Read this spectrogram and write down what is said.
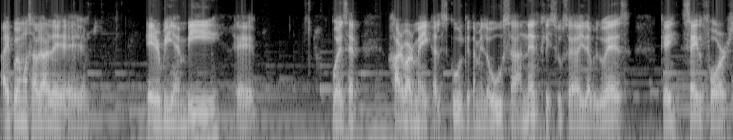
Ahí podemos hablar de Airbnb, eh, puede ser Harvard Medical School, que también lo usa, Netflix usa AWS, ¿okay? Salesforce,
